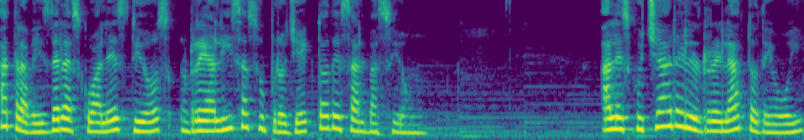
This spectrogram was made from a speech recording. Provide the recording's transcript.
a través de las cuales Dios realiza su proyecto de salvación. Al escuchar el relato de hoy,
